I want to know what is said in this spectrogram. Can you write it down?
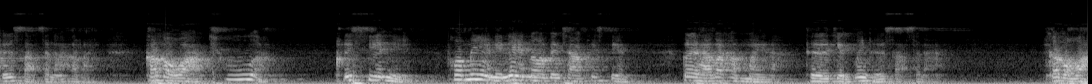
ถือศาสนาอะไร เขาบอกว่าชั่วคริสเตียนนี่พ่อแม่นี่แน่นอนเป็นชาวคริสเตียน ก็เลยถามว่าทำไมล่ะ เธอจึงไม่ถือศาสนา เขาบอกว่า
